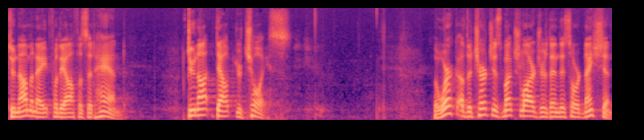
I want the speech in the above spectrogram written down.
to nominate for the office at hand. Do not doubt your choice. The work of the church is much larger than this ordination.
